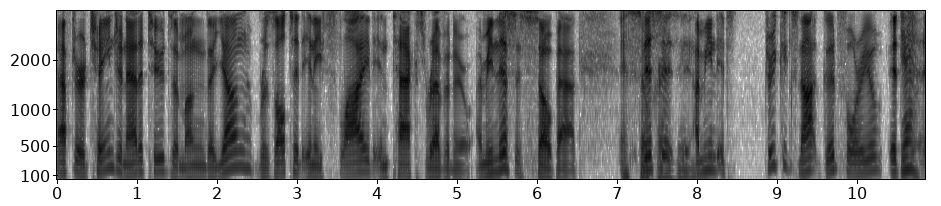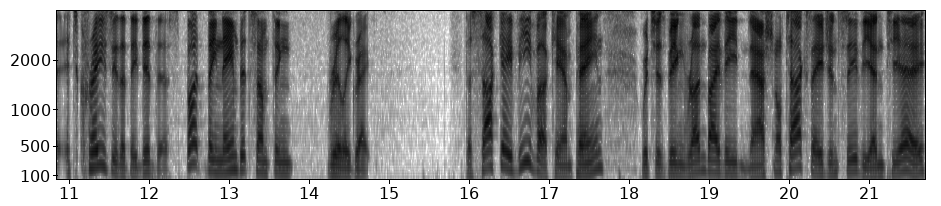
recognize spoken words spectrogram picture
After a change in attitudes among the young resulted in a slide in tax revenue. I mean, this is so bad. It's so this crazy. is. I mean, it's drinking's not good for you. It's Yeah. Uh, it's crazy that they did this, but they named it something really great. The Sake Viva campaign, which is being run by the National Tax Agency, the NTA,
